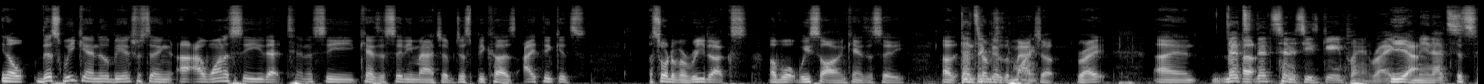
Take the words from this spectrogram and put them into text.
you know this weekend it'll be interesting. I, I want to see that Tennessee Kansas City matchup just because I think it's a sort of a redux of what we saw in Kansas City uh, in terms of the point. matchup, right? And That's that's Tennessee's game plan, right? Uh, yeah, I mean that's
